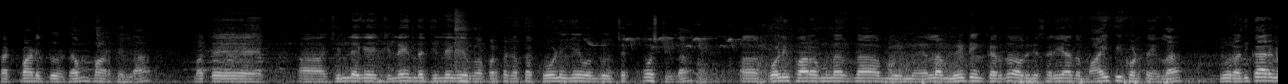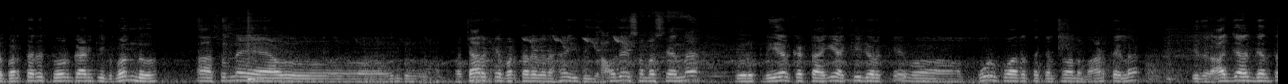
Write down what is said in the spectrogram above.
ಕಟ್ ಮಾಡಿದ್ದು, ಡಂಪ್ ಮಾಡ್ತಿಲ್ಲ. ಮತ್ತು ಜಿಲ್ಲೆಗೆ, ಜಿಲ್ಲೆಯಿಂದ ಜಿಲ್ಲೆಗೆ ಬರ್ತಕ್ಕಂಥ ಕೋಳಿಗೆ ಒಂದು ಚೆಕ್ ಪೋಸ್ಟ್ ಇಲ್ಲ. ಕೋಳಿ ಫಾರಮ್ನ ಎಲ್ಲ ಮೀಟಿಂಗ್ ಕರೆದು ಅವರಿಗೆ ಸರಿಯಾದ ಮಾಹಿತಿ ಕೊಡ್ತಾ ಇಲ್ಲ. ಇವರು ಅಧಿಕಾರಿಗಳು ಬರ್ತಾರೆ ತೋರ್ಗಾಣಿಕೆಗೆ ಬಂದು ಸುಮ್ಮನೆ ಅವರು ಒಂದು ಪ್ರಚಾರಕ್ಕೆ ಬರ್ತಾರೆ ವಿನಃ ಇದು ಯಾವುದೇ ಸಮಸ್ಯೆಯನ್ನು ಇವರು ಕ್ಲಿಯರ್ ಕಟ್ಟಾಗಿ ಅಕ್ಕಿ ಜ್ವರಕ್ಕೆ ಪೂರಕವಾದಂಥ ಕೆಲಸವನ್ನು ಮಾಡ್ತಾ ಇಲ್ಲ. ಇದು ರಾಜ್ಯಾದ್ಯಂತ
